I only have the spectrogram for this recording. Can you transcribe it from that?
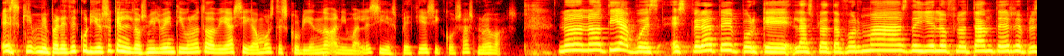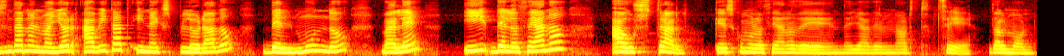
Es que me parece curioso que en el 2021 todavía sigamos descubriendo animales y especies y cosas nuevas. No, no, no, tía, pues espérate porque las plataformas de hielo flotantes representan el mayor hábitat inexplorado del mundo, ¿vale? Y del océano austral, que es como el océano de, de allá del norte, Sí. del Mon.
